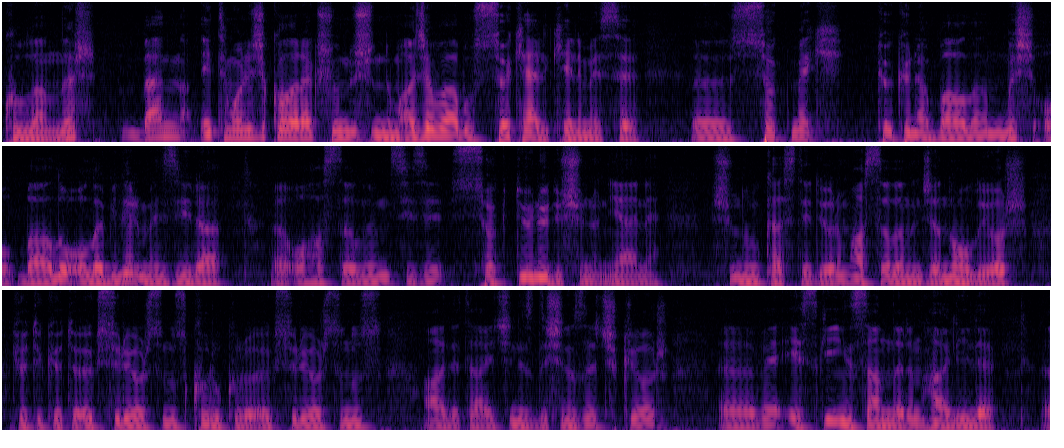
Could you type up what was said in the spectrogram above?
kullanılır. Ben etimolojik olarak şunu düşündüm. Acaba bu sökel kelimesi e, sökmek köküne bağlanmış bağlı olabilir mi? Zira e, o hastalığın sizi söktüğünü düşünün. Yani şunu kastediyorum. Hastalanınca ne oluyor? Kötü kötü öksürüyorsunuz, kuru kuru öksürüyorsunuz. Adeta içiniz dışınıza çıkıyor e, ve eski insanların haliyle e,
